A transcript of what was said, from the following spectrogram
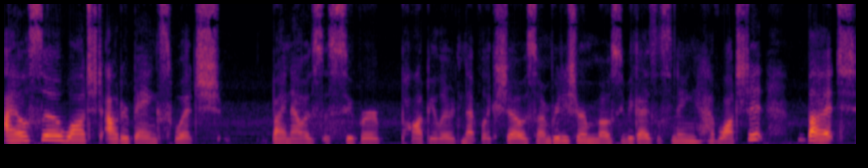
I also watched Outer Banks, which by now is a super popular Netflix show, so I'm pretty sure most of you guys listening have watched it. But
